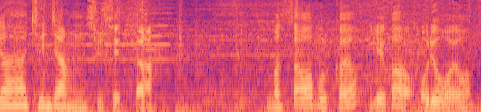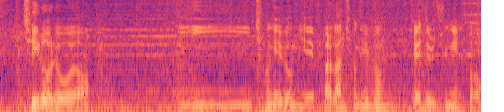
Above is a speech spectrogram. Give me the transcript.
야 젠장 실수했다. 한번 싸워볼까요? 얘가 어려워요. 제일 어려워요. 이 정예병 얘 빨간 정예병 애들 중에서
